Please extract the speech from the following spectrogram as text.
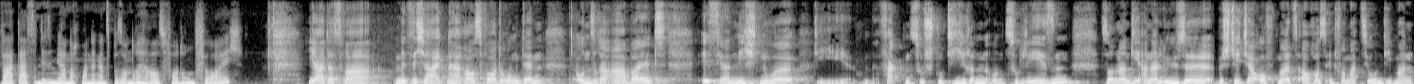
War das in diesem Jahr nochmal eine ganz besondere Herausforderung für euch? Ja, das war mit Sicherheit eine Herausforderung, denn unsere Arbeit ist ja nicht nur die Fakten zu studieren und zu lesen, sondern die Analyse besteht ja oftmals auch aus Informationen, die man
